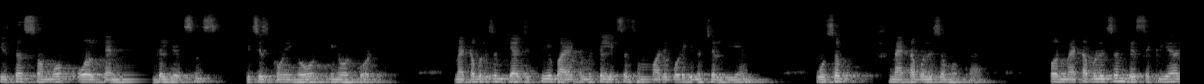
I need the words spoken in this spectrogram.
is the sum of all chemical reactions which is going on in our body metabolism क्या जितनी भी बायोकेमिकल रिएक्शंस हमारी बॉडी में चल रही है, वो सब मेटाबॉलिज्म होता है। और metabolism basically are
